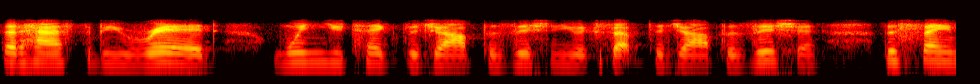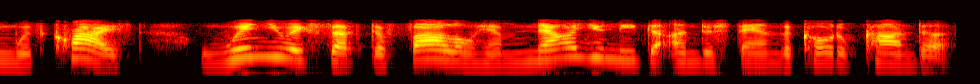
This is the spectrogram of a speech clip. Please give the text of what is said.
that has to be read when you take the job position, you accept the job position. The same with Christ. When you accept to follow him, now you need to understand the code of conduct.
